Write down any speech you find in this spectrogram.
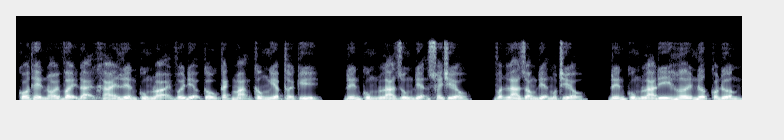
Có thể nói vậy đại khái liền cùng loại với địa cầu cách mạng công nghiệp thời kỳ, đến cùng là dùng điện xoay chiều, vẫn là dòng điện một chiều, đến cùng là đi hơi nước con đường,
